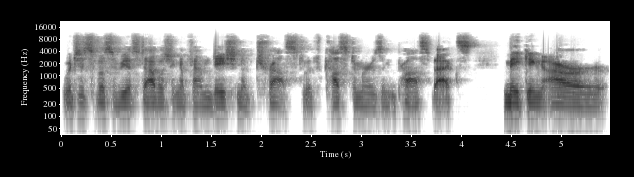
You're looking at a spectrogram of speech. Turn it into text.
which is supposed to be establishing a foundation of trust with customers and prospects, making our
